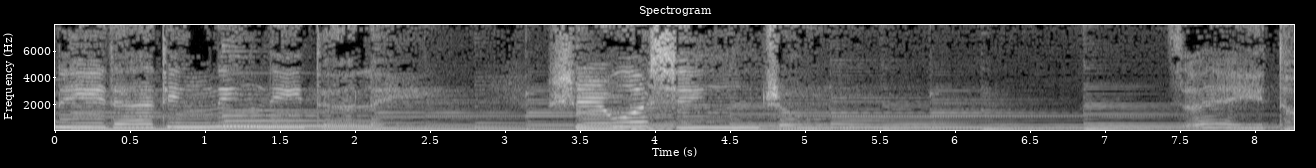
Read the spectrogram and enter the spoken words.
你的叮咛。你的是我心中最痛。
